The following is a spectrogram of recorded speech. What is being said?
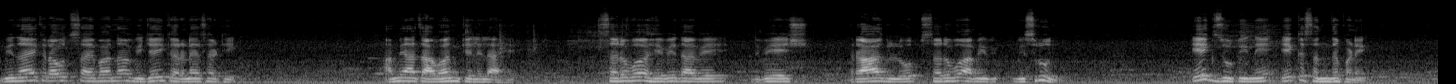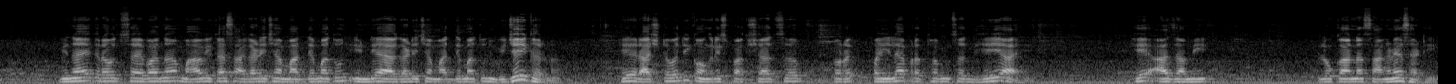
विनायक राऊत साहेबांना विजयी करण्यासाठी आम्ही आज आवाहन केलेलं आहे. सर्व हेवेदावे द्वेष राग लोभ सर्व आम्ही विसरून एकजुटीने एकसंधपणे विनायक राऊत साहेबांना महाविकास आघाडीच्या माध्यमातून इंडिया आघाडीच्या माध्यमातून विजयी करणं हे राष्ट्रवादी काँग्रेस पक्षाचं प्र पहिल्या प्रथमचं ध्येय आहे. हे आज आम्ही लोकांना सांगण्यासाठी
